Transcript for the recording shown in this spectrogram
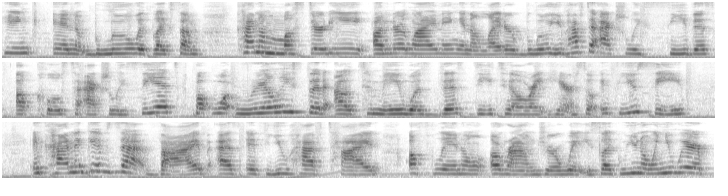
pink and blue with like some kind of mustardy underlining and a lighter blue. You have to actually see this up close to actually see it. But what really stood out to me was this detail right here. So if you see it kind of gives that vibe as if you have tied a flannel around your waist. Like you know when you wear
